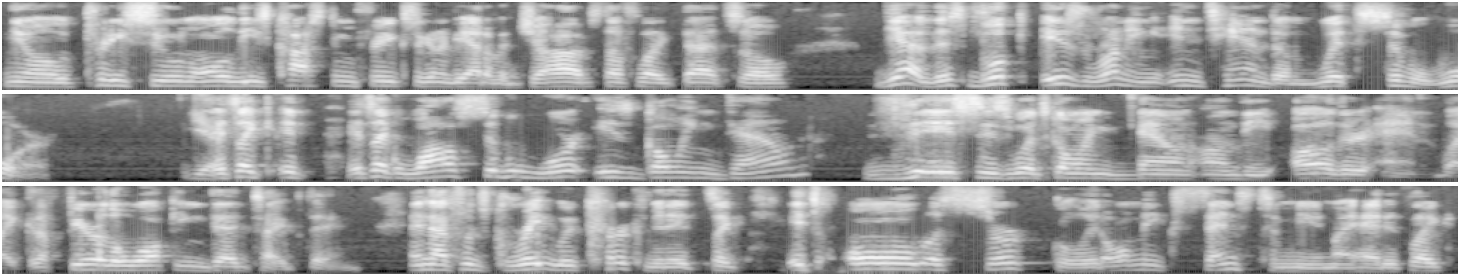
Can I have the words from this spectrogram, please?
you know, pretty soon all these costume freaks are going to be out of a job, stuff like that. So, yeah, this book is running in tandem with Civil War. Yeah. It's like it. It's like while Civil War is going down, this is what's going down on the other end, like the Fear of the Walking Dead type thing. And that's what's great with Kirkman. It's like it's all a circle. It all makes sense to me in my head. It's like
